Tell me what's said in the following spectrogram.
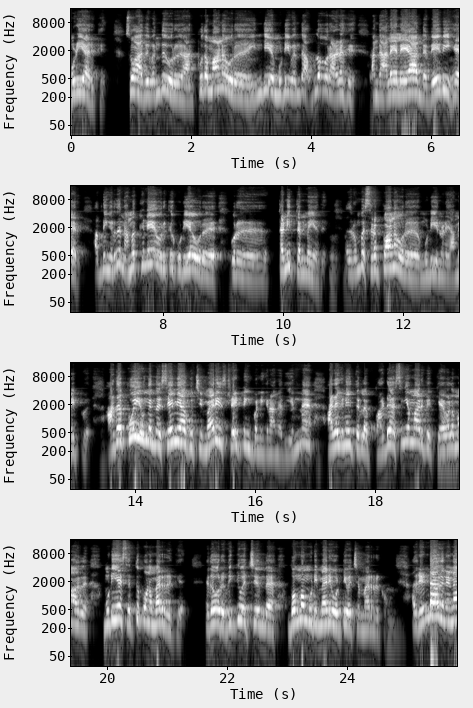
மொழியா இருக்கு சோ அது வந்து ஒரு அற்புதமான ஒரு இந்திய முடி வந்து அவ்வளோ ஒரு அழகு அந்த அலையலையா அந்த வேவி ஹேர் அப்படிங்கிறது நமக்குன்னே இருக்கக்கூடிய ஒரு ஒரு தனித்தன்மை அது. அது ரொம்ப சிறப்பான ஒரு முடியினுடைய அமைப்பு. அதை போய் இவங்க இந்த சேமியா குச்சி மாதிரி ஸ்ட்ரைட்னிங் பண்ணிக்கிறாங்க. அது என்ன அழகுனே தெரியல. படு அசிங்கமா இருக்கு. கேவலமா அது முடியே செத்து போன மாதிரி இருக்கு. ஏதோ ஒரு விக் வச்சு இந்த பொம்மை முடி மாதிரி ஒட்டி வச்ச மாதிரி இருக்கும். அது ரெண்டாவது என்னன்னா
